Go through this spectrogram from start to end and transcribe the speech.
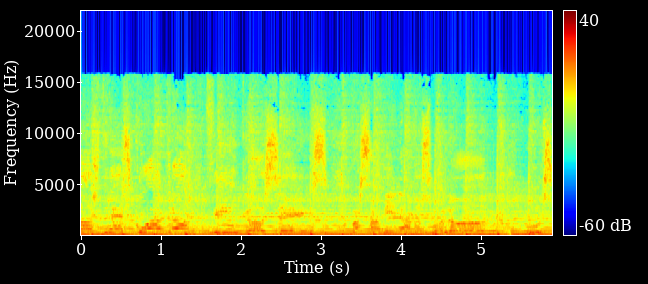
dos, tres, cuatro, cinco, seis. Pasa a mi lado su olor. Busco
